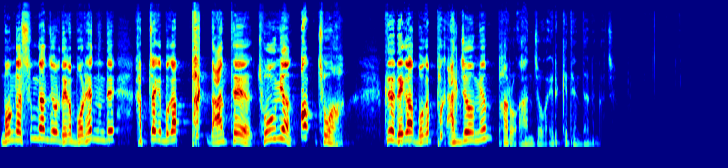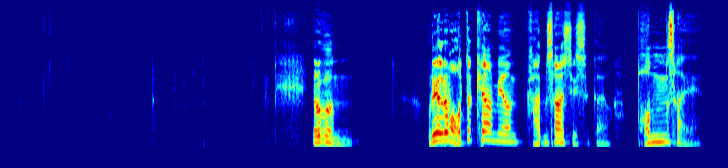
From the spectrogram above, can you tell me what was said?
뭔가 순간적으로 내가 뭘 했는데 갑자기 뭐가 팍 나한테 좋으면 어 좋아. 근데 내가 뭐가 팍 안 좋으면 바로 안 좋아. 이렇게 된다는 거죠. 여러분, 우리가 그럼 어떻게 하면 감사할 수 있을까요? 범사에.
